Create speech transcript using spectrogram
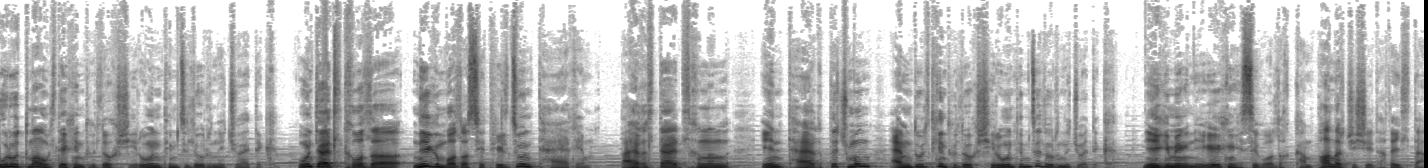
үр удмаа үлдээхийн төлөөх ширүүн тэмцэл өрнөж байдаг. Үүнтэй адилхан бол нийгэм болоо сэтгэл зүйн тайг юм. Байгальтай адилхан нь энэ тайгдж мөн амьд үлдэхийн төлөөх ширүүн тэмцэл өрнөж байдаг нийгмийн нэгэн хэсэг болох компаниар жишээ татъя л да.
